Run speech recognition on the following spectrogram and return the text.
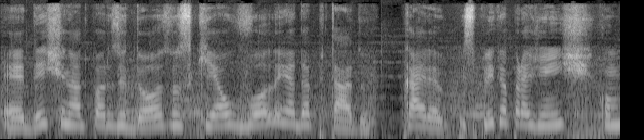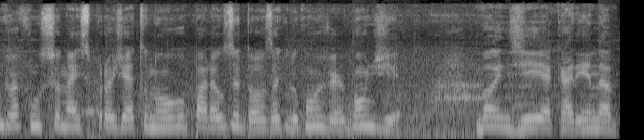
é, destinado para os idosos, que é o vôlei adaptado. Kaira, explica pra gente como que vai funcionar esse projeto novo para os idosos aqui do Conviver. Bom dia. Bom dia, Karina.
